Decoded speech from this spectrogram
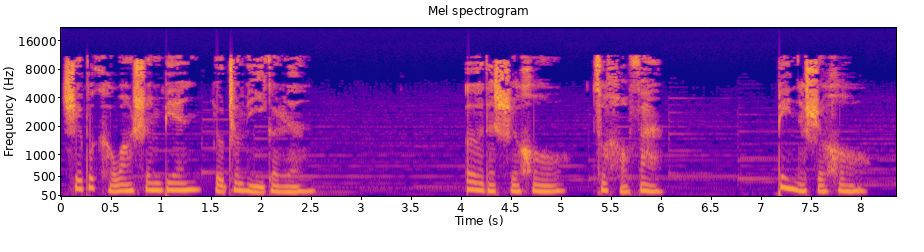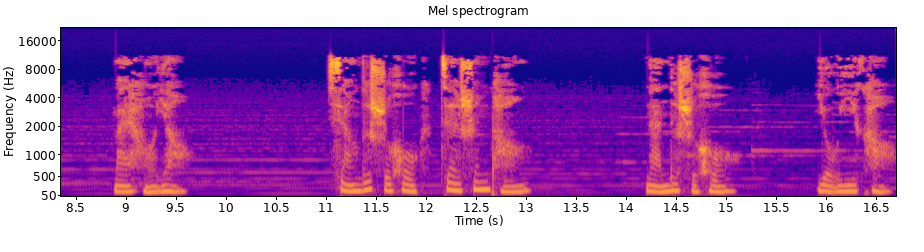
谁不渴望身边有这么一个人？饿的时候做好饭，病的时候买好药。想的时候在身旁，难的时候有依靠，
